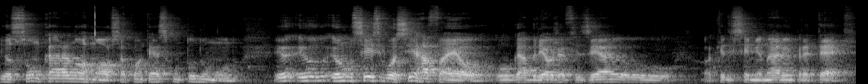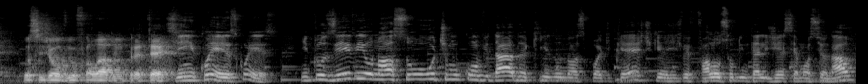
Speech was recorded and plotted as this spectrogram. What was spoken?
eu sou um cara normal, isso acontece com todo mundo. Eu, eu, eu não sei se você, Rafael ou Gabriel, já fizeram aquele seminário Empretec. Você já ouviu falar do Empretec? Sim, conheço, conheço. Inclusive, o nosso último convidado aqui do nosso podcast, que a gente falou sobre inteligência emocional.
